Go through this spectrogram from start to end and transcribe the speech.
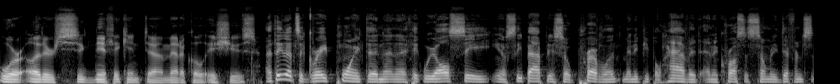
or other significant uh, medical issues. I think that's a great point, and, and I think we all see, you know, sleep apnea is so prevalent. Many people have it, and it crosses so many different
